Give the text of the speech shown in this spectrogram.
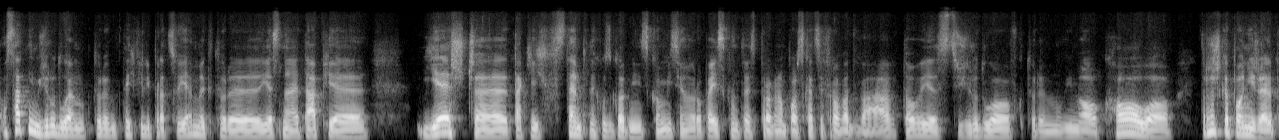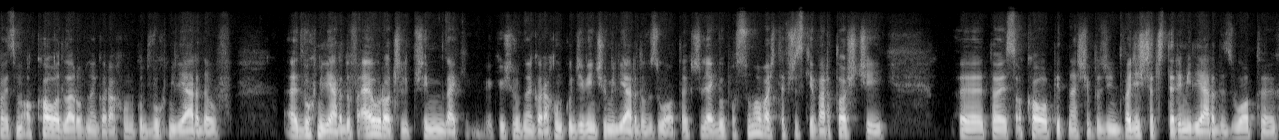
ostatnim źródłem, którym w tej chwili pracujemy, który jest na etapie jeszcze takich wstępnych uzgodnień z Komisją Europejską to jest program Polska Cyfrowa 2. To jest źródło, w którym mówimy o około, troszeczkę poniżej, ale powiedzmy około dla równego rachunku 2 miliardów 2 e, miliardów euro, czyli przyjmijmy dla jakiegoś równego rachunku 9 miliardów złotych, czyli jakby posumować te wszystkie wartości, e, to jest około 15, 24 miliardy złotych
